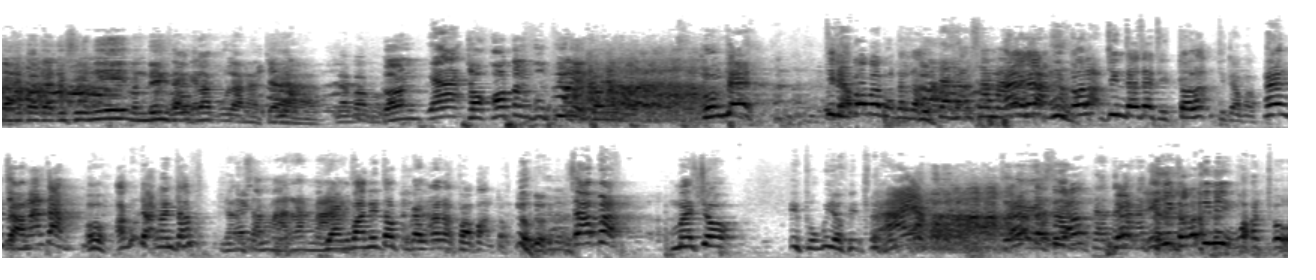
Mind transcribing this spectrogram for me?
daripada di sini mending saya kira pulang aja. Enggak apa-apa. Gon, ya cokotan kupingnya Gon. Oke. Tidak apa-apa, Pak udah nggak usah marah. Saya ditolak, cinta saya ditolak, tidak apa-apa. Ngancam. ngancam. Oh, aku tidak ngancam. Nggak usah marah, Mas. Yang wanita bukan anak bapak toh. Siapa? Masyo, ibuku ya itu. Ayo. Saya kasih ya. Ya, ini dapat ini. Waduh.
